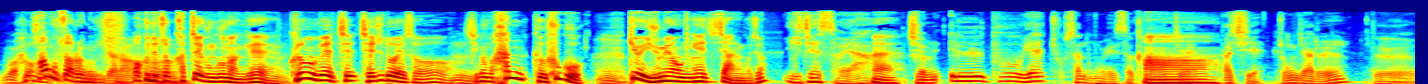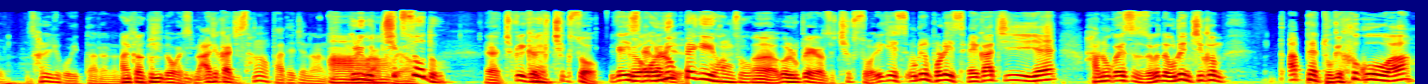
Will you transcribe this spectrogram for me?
뭐 한국 사람이지. 사람이잖아. 어, 근데 저 갑자기 궁금한 게, 그러면 왜 제, 제주도에서 음. 지금 한 그 흑우, 음. 그게 왜 유명해지지 않은 거죠? 이제서야 네. 지금 일부의 축산농가에서 그 아. 다시 종자를 그 살리고 있다라는 아, 그러니까 시도가 있습니다. 아직까지 상업화되지는 않. 아. 그리고 아, 칡소도 예, 그러니까 네. 칡소. 이게 그. 얼룩배기 황소 어, 얼룩배기면서 칡소. 이게 우리는 본래 이 세 가지의 한우가 있었어요. 근데 우리는 지금 앞에 두 개 흑우와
